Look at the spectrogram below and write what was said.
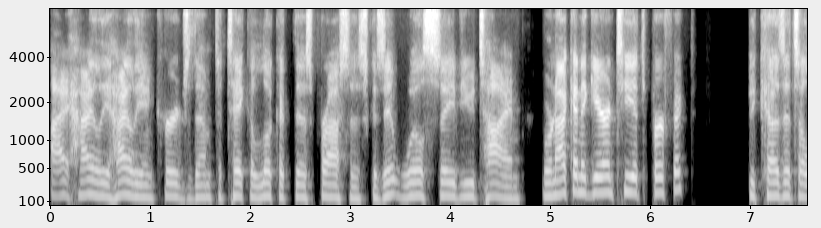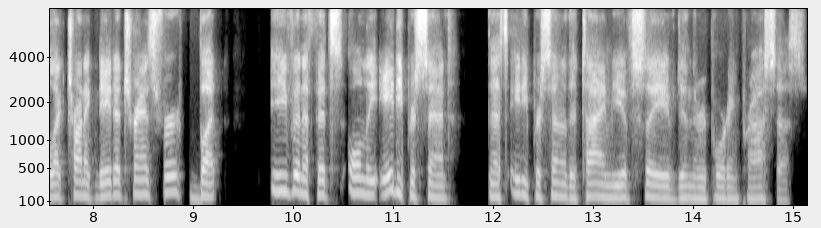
i highly highly encourage them to take a look at this process because it will save you time. We're not going to guarantee it's perfect because it's electronic data transfer but even if it's only 80% that's 80% of the time you have saved in the reporting process.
